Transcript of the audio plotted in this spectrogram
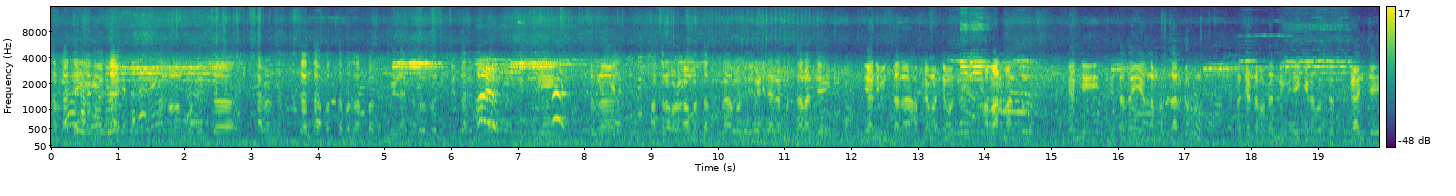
सरकार त्या ठिकाणी आहे आणि म्हणून मोदींचं साहेबांचं तिसऱ्यांदा पंतप्रधानपद मिळण्याचं जवळजवळ निश्चित झालेलं आहे. मी सगळं मात्र वडगाव मतदारसंघामध्ये सगळ्या मतदारांचे या निमित्तानं आपल्या माध्यमातून आभार मानतो. त्यांनी सीताताई यांना मतदान करून प्रचंड मतांनी विजय केल्याबद्दल सगळ्यांचे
